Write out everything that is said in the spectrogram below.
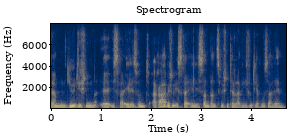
ähm, jüdischen äh, Israelis und arabischen Israelis, sondern zwischen Tel Aviv und Jerusalem.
